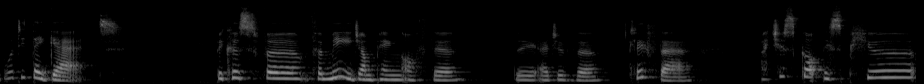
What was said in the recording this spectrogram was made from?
what did they get? Because for for me jumping off the the edge of the cliff there, I just got this pure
